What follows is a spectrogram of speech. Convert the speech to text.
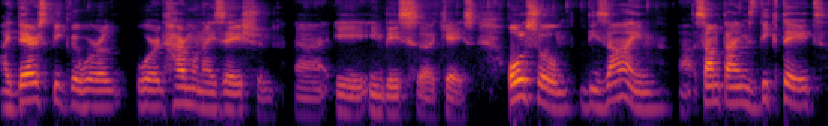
I dare speak the word, word harmonization uh, in, this uh, case. Also, design uh, sometimes dictates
